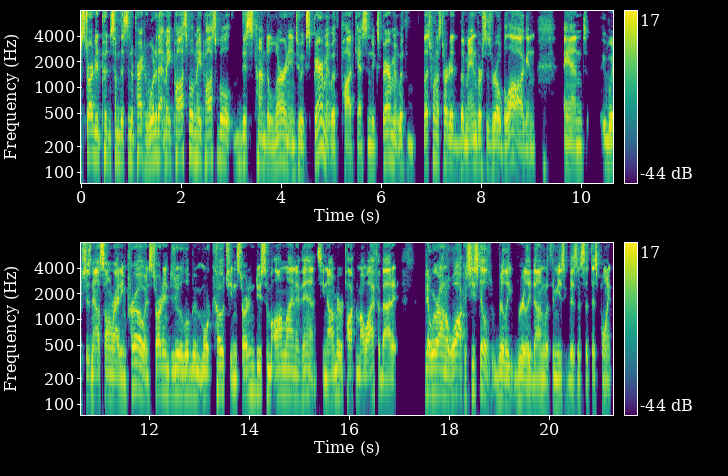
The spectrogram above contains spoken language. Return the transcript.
started putting some of this into practice what did that make possible it made possible this time to learn and to experiment with podcasts and experiment with that's when i started the man versus real blog and and which is now songwriting pro and starting to do a little bit more coaching starting to do some online events you know i remember talking to my wife about it you know, we were on a walk and she's still really, really done with the music business at this point.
